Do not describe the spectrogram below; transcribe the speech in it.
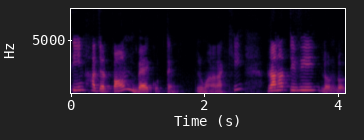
তিন হাজার পাউন্ড ব্যয় করতেন। রুমানা রাখি রানা টিভি লন্ডন।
